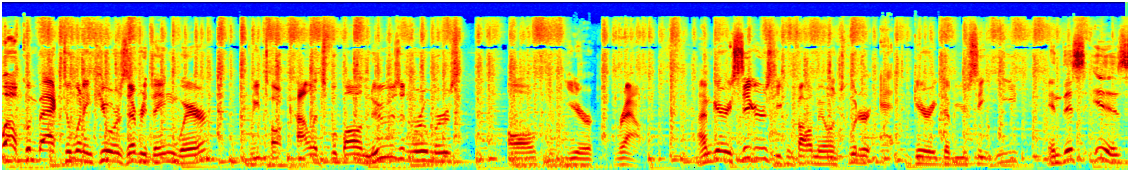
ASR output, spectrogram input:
Welcome back to Winning Cures Everything, where we talk college football news and rumors all year round. I'm Gary Seegers. You can follow me on Twitter at GaryWCE. And this is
